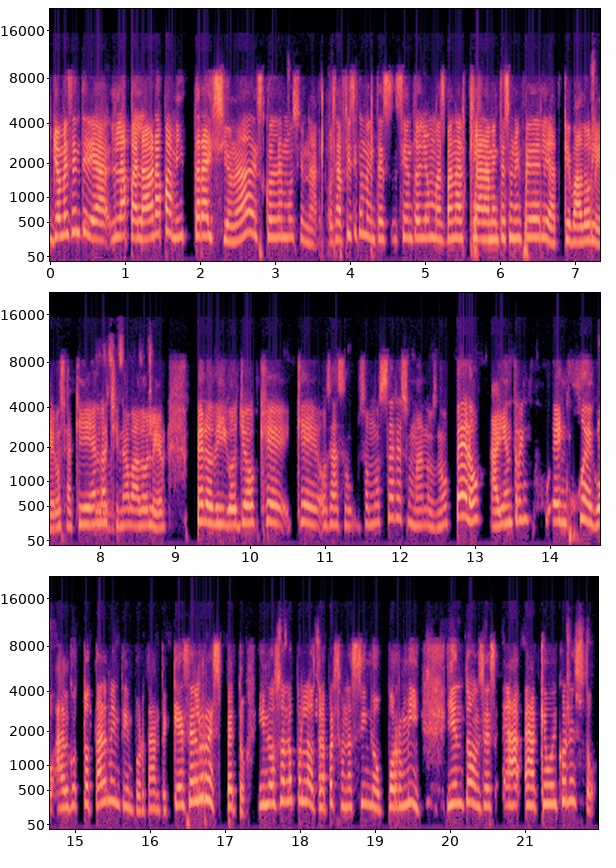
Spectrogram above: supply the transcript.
yo me sentiría, la palabra para mí traicionada es con la emocional. O sea, físicamente siento yo más banal. Claramente es una infidelidad que va a doler. O sea, aquí en la China va a doler. Pero digo yo que, que o sea, somos seres humanos, ¿no? Pero ahí entra en, juego algo totalmente importante, que es el respeto. Y no solo por la otra persona, sino por mí. Y entonces, a qué voy con esto?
